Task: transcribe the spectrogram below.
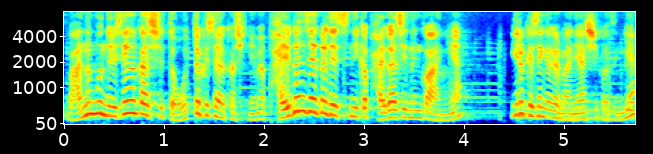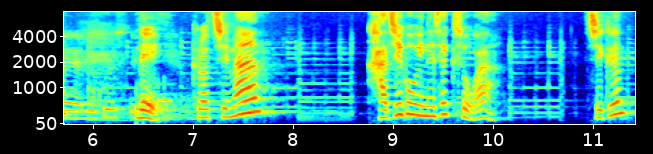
많은 분들이 생각하실 때 어떻게 생각하시냐면 밝은 색을 냈으니까 밝아지는 거 아니야? 이렇게 생각을 많이 하시거든요. 네, 뭐 그럴 수도 네, 그렇지만 가지고 있는 색소가 지금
